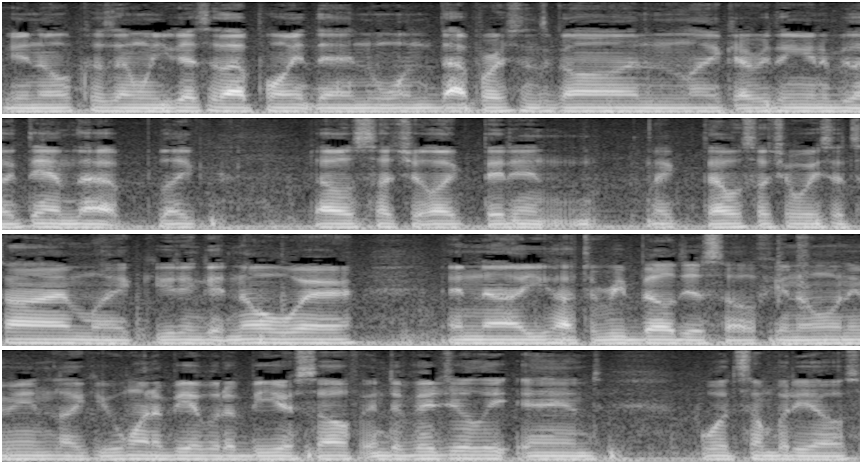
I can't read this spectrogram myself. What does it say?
you know? Because then when you get to that point then when that person's gone like everything you're gonna be like damn that like that was such a like they didn't like that was such a waste of time like you didn't get nowhere and now you have to rebuild yourself you know what i mean? Like you want to be able to be yourself individually and with somebody else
